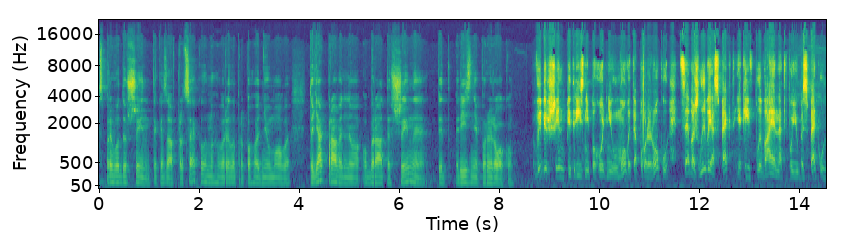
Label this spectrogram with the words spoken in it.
З приводу шин, ти казав про це, коли ми говорили про погодні умови. То як правильно обирати шини під різні пори року? Вибір шин під різні погодні умови та пори року це важливий аспект, який впливає на твою безпеку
